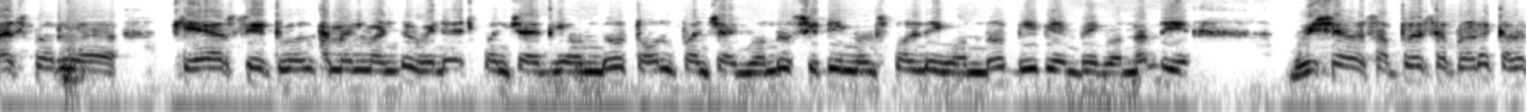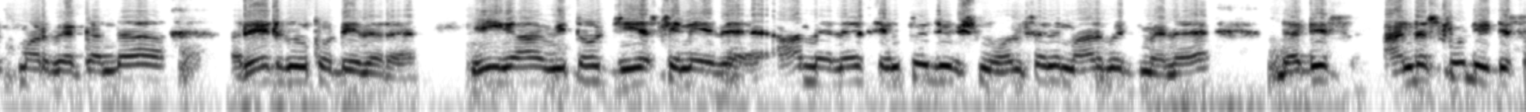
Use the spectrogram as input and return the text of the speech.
as per K R C twelfth amendment village ಪಂಚಾಯತ್ಗೆ ಒಂದು ಟೌನ್ ಪಂಚಾಯತ್ ಒಂದು ಸಿಟಿ ಮುನ್ಸಿಪಾಲಿಟಿಗೆ ಒಂದು ಬಿ ಬಿ ಎಂ ಪಿಗೆ ಒಂದಲ್ಲಿ ವಿಷಯ ಸಪ್ರೇಟ್ ಸಪ್ರೇಟ್ ಕಲೆಕ್ಟ್ ಮಾಡ್ಬೇಕಂತ ರೇಟ್ಗಳು ಕೊಟ್ಟಿದ್ದಾರೆ. ಈಗ ವಿತೌಟ್ ಜಿ ಎಸ್ ಟಿನೇ ಇದೆ. ಆಮೇಲೆ ಸೆಲ್ಫ್ ಎಜುಕೇಶನ್ ಒಂದ್ಸಲಿ ಮಾಡ್ಬಿಟ್ಮೇಲೆ that is understood it is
